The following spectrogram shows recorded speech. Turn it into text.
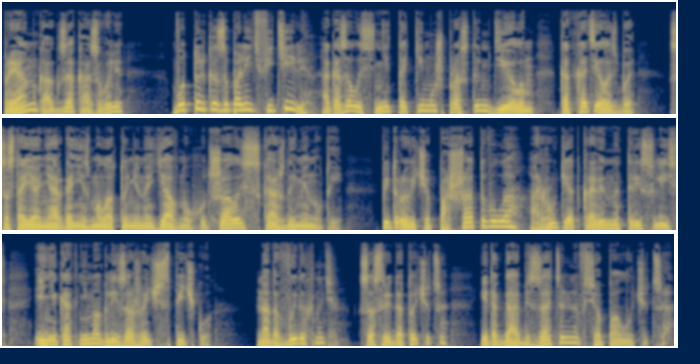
Прям как заказывали – вот только запалить фитиль оказалось не таким уж простым делом, как хотелось бы. Состояние организма Латунина явно ухудшалось с каждой минутой. Петровича пошатывало, а руки откровенно тряслись и никак не могли зажечь спичку. Надо выдохнуть, сосредоточиться, и тогда обязательно все получится.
